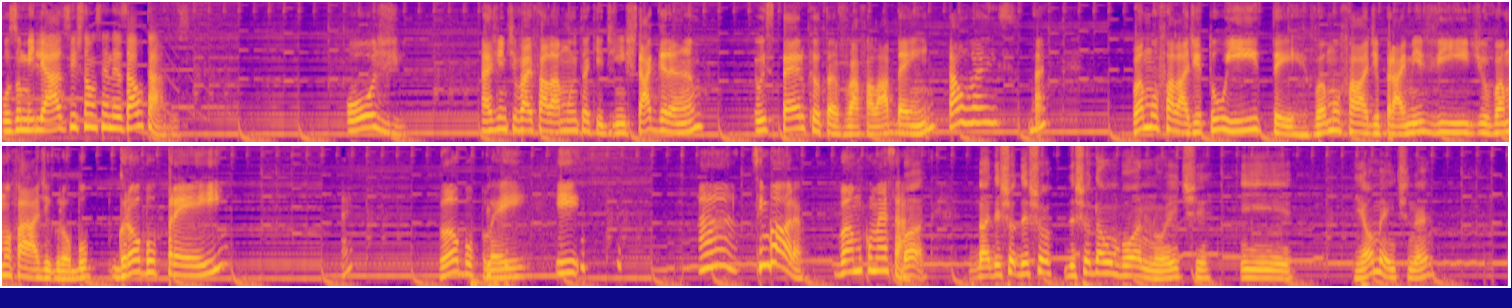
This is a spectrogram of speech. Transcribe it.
os humilhados estão sendo exaltados. Hoje, a gente vai falar muito aqui de Instagram. Eu espero que eu vá falar bem, talvez, né? Vamos falar de Twitter, vamos falar de Prime Video, vamos falar de Globo, Globo Play, né? Globo Play e ah, simbora. Vamos começar. Bom, mas deixa, deixa, deixa eu dar uma boa noite e realmente, né?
